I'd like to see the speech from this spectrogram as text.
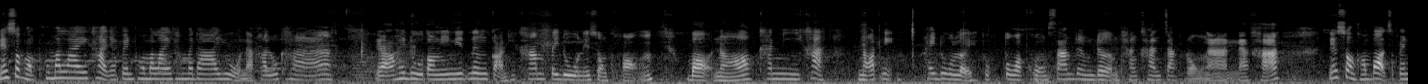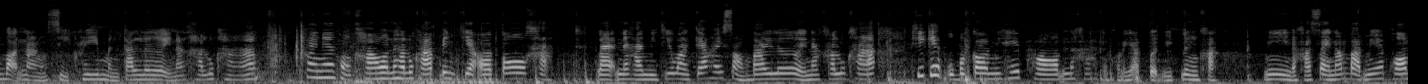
ในส่วนของพวงมาลัยค่ะยังเป็นพวงมาลัยธรรมดาอยู่นะคะ ลูกค้า เดี๋ยวเราให้ดูตรงนี้นิดนึงก่อนที่ข้ามไปดูในส่วนของเบาะเนาะคันนี้ค่ะน็อตนี่ให้ดูเลยทุกตัวโครงสร้างเดิมๆทั้งคันจากโรงงานนะคะ ในส่วนของเบาะจะเป็นเบาะหนังสีครีมเหมือนกันเลยนะคะ ลูกค้าภายในของเขานะคะ ลูกค้าเป็นเกียร์ออโต้ค่ะ และนะคะมีที่วางแก้วให้ 2 ใบเลยนะคะ ลูกค้าที่เก็บอุปกรณ์มีให้พร้อมนะคะเดี๋ยวขออนุญาตเปิดนิดนึงค่ะนี่นะคะ ใส่น้ำบัตรมีให้พร้อม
